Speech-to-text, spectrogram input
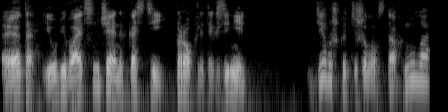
Это и убивает случайных гостей проклятых земель. Девушка тяжело вздохнула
